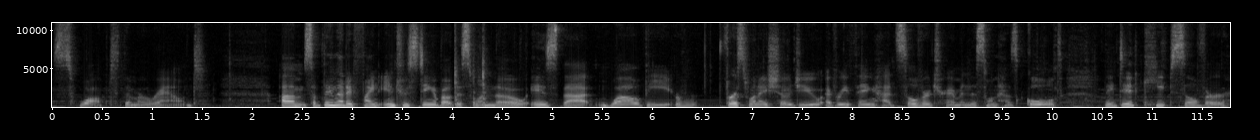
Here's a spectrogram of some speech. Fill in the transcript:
swapped them around. Um, something that I find interesting about this one though is that while the first one I showed you, everything had silver trim and this one has gold, they did keep silver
